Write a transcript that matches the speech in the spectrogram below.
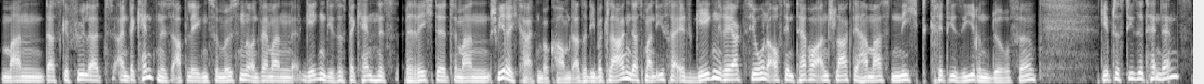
man das Gefühl hat, ein Bekenntnis ablegen zu müssen und wenn man gegen dieses Bekenntnis berichtet, man Schwierigkeiten bekommt. Also die beklagen, dass man Israels Gegenreaktion auf den Terroranschlag der Hamas nicht kritisieren dürfe. Gibt es diese Tendenz?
